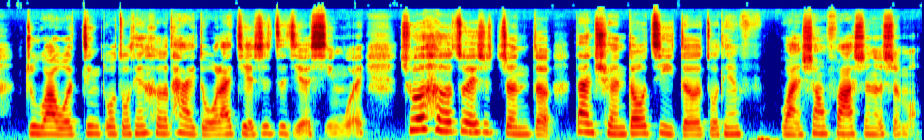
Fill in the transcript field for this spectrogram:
“主啊，我今我昨天喝太多”来解释自己的行为。除了喝醉是真的，但全都记得昨天晚上发生了什么，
